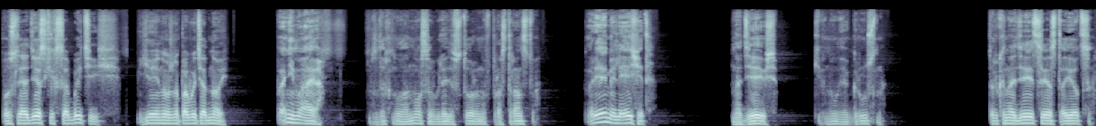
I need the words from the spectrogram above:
После одесских событий ей нужно побыть одной. «Понимаю», — вздохнул Носов, глядя в сторону, в пространство. «Время лечит». «Надеюсь», — кивнул я грустно. «Только надеяться и остается.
